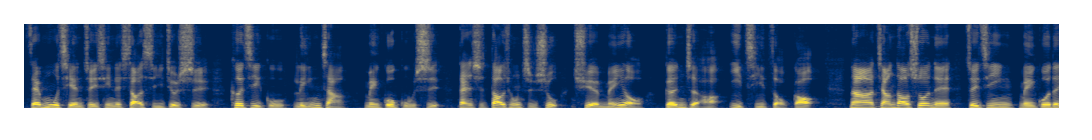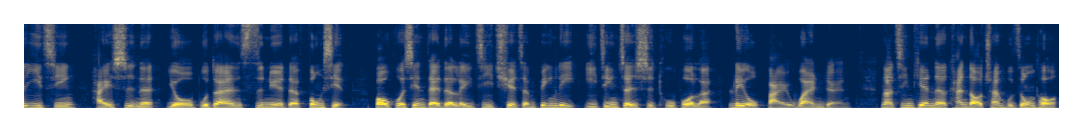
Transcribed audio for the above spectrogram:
在目前最新的消息就是科技股领涨美国股市，但是道琼指数却没有跟着啊一起走高。那讲到说呢，最近美国的疫情还是呢有不断肆虐的风险，包括现在的累计确诊病例已经正式突破了六百万人。那今天呢，看到川普总统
